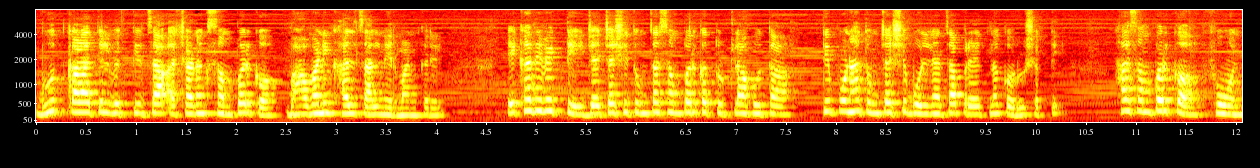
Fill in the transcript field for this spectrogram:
भूतकाळातील व्यक्तीचा अचानक संपर्क भावनिक हालचाल निर्माण करेल. एखादी व्यक्ती ज्याच्याशी तुमचा संपर्क तुटला होता ती पुन्हा तुमच्याशी बोलण्याचा प्रयत्न करू शकते. हा संपर्क फोन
